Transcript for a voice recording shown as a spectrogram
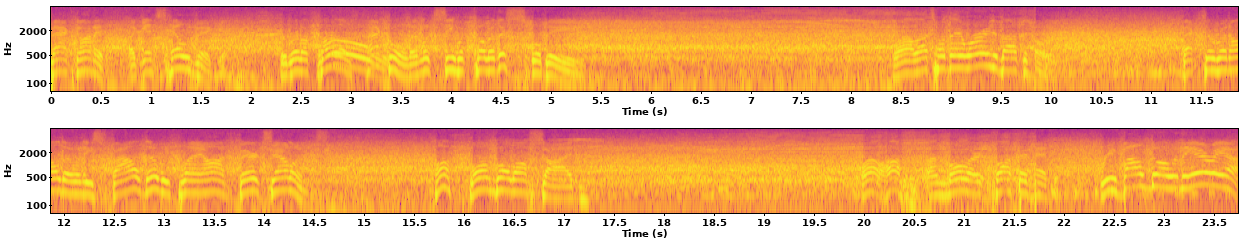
back on it against Helveg. Roberto Carlos Whoa. tackled, and let's see what color this will be. Well, that's what they worried about. The Back to Ronaldo, and he's fouled. No, we play on. Fair challenge. Huff, long ball offside. Well, Huff and Moeller thought that head. Rivaldo in the area.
